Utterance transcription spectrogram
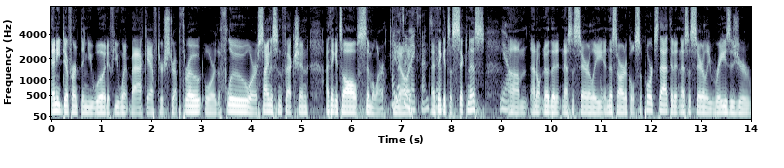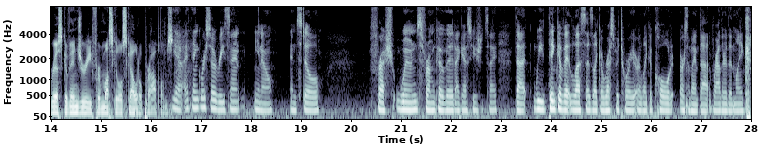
any different than you would if you went back after strep throat or the flu or a sinus infection. I think it's all similar. I you guess know, that I, makes sense. I think it's a sickness. yeah. Um, I don't know that it necessarily, and this article supports that, that it necessarily raises your risk of injury for musculoskeletal problems. Yeah, I think we're so recent, you know, and still fresh wounds from COVID, I guess you should say, that we think of it less as like a respiratory or like a cold or something like that rather than like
